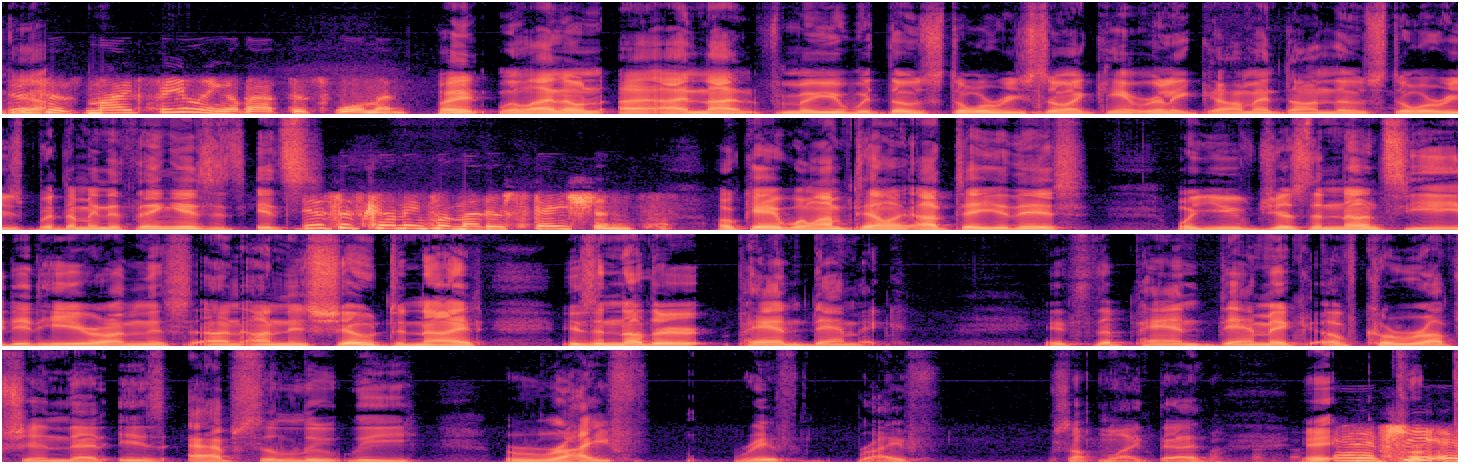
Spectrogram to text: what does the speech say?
This Yeah. is my feeling about this woman. Right. Well, I don't. I, I'm not familiar with those stories, so I can't really comment on those stories. But I mean, the thing is, it's it's This is coming from other stations. okay. Well, I'm telling. I'll tell you this. What you've just enunciated here on this on, on this show tonight is another pandemic. It's the pandemic of corruption that is absolutely rife, rife, rife, something like that. Eh, And if she- per- if she-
